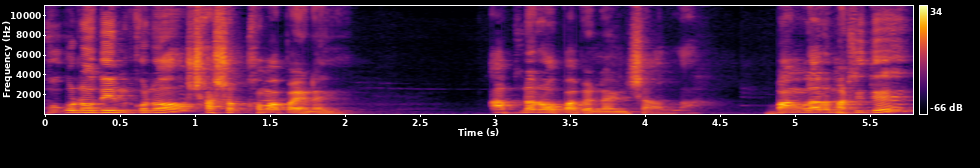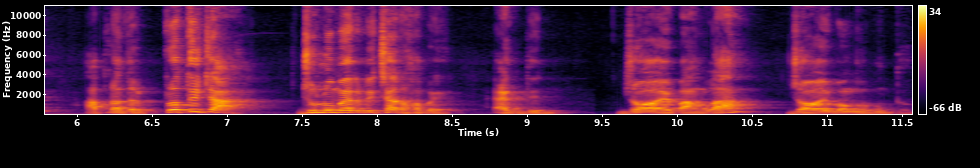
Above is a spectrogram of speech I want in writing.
কোনো দিন কোনো শাসক ক্ষমা পায় নাই। আপনারাও পাবেন না ইনশাআল্লাহ। বাংলার মাটিতে আপনাদের প্রতিটা জুলুমের বিচার হবে একদিন। জয় বাংলা, জয় বঙ্গবন্ধু।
